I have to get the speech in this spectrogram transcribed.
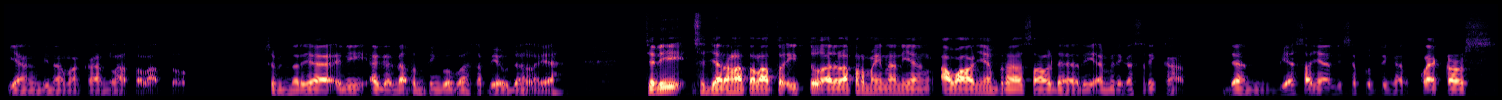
yang dinamakan lato-lato sebenarnya ini agak nggak penting gue bahas tapi ya udahlah ya jadi sejarah lato-lato itu adalah permainan yang awalnya berasal dari Amerika Serikat dan biasanya disebut dengan clackers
